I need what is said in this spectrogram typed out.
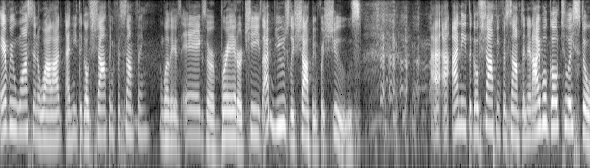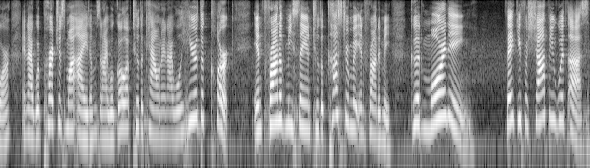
Every once in a while, I, I need to go shopping for something, whether it's eggs or bread or cheese. I'm usually shopping for shoes. I, I, I need to go shopping for something, and I will go to a store and I will purchase my items, and I will go up to the counter and I will hear the clerk in front of me saying to the customer in front of me, Good morning. Thank you for shopping with us.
